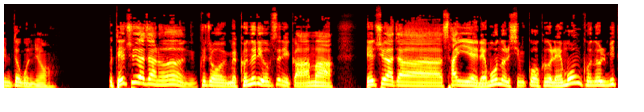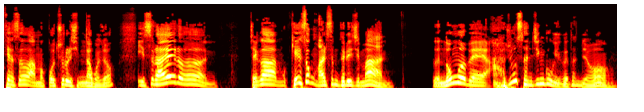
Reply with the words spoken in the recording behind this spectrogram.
심더군요. 그 대추야자는 그죠 그늘이 없으니까 아마 대추야자 사이에 레몬을 심고 그 레몬 그늘 밑에서 아마 고추를 심나 보죠. 이스라엘은 제가 뭐 계속 말씀드리지만 그 농업의 아주 선진국이거든요.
